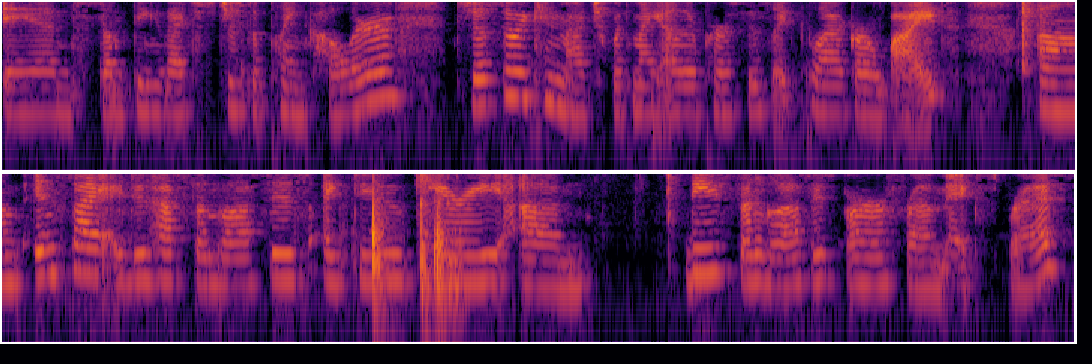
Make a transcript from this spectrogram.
and something that's just a plain color, just so it can match with my other purses like black or white. Um, inside, I do have sunglasses. I do carry, um, these sunglasses are from Express.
